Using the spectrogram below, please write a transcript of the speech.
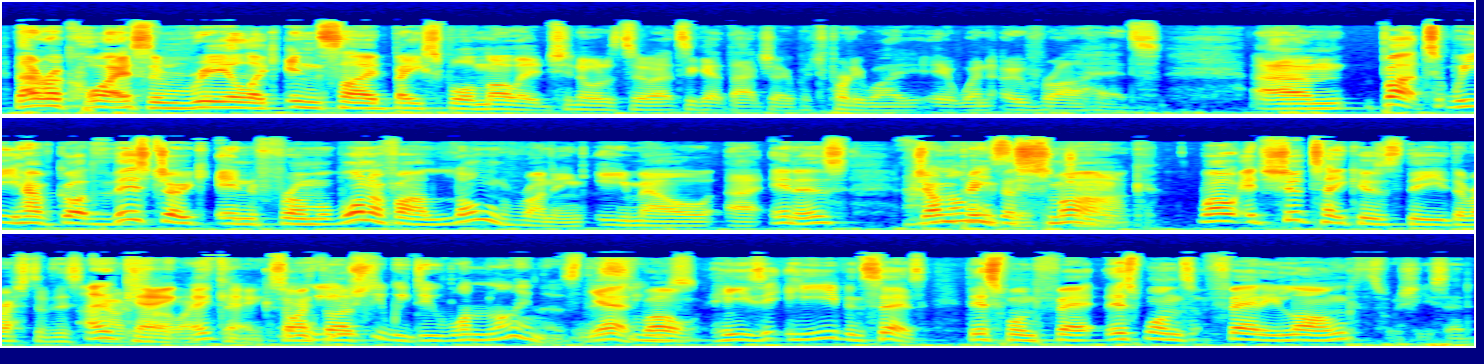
that requires some real like inside baseball knowledge in order to uh, to get that joke, which is probably why it went over our heads. Um, but we have got this joke in from one of our long-running email uh, inners, How jumping the smark. joke? well, it should take us the the rest of this Okay, outro. I okay. think. So Oh, I thought, usually we do one-liners. This Yes, seems- well, he's, he even says this one fa- this one's fairly long. That's what she said.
